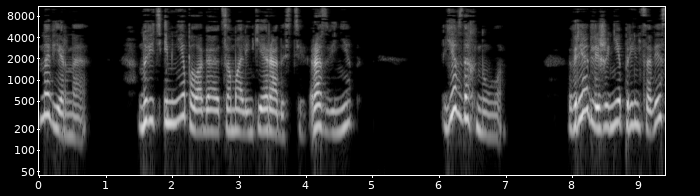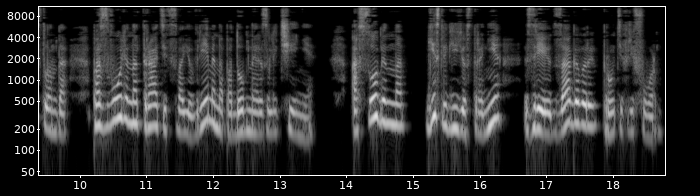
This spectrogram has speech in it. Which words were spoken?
Наверное. Но ведь и мне полагаются маленькие радости, разве нет? Я вздохнула. Вряд ли жене принца Вестланда позволено тратить свое время на подобное развлечение, особенно если в ее стране зреют заговоры против реформ.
